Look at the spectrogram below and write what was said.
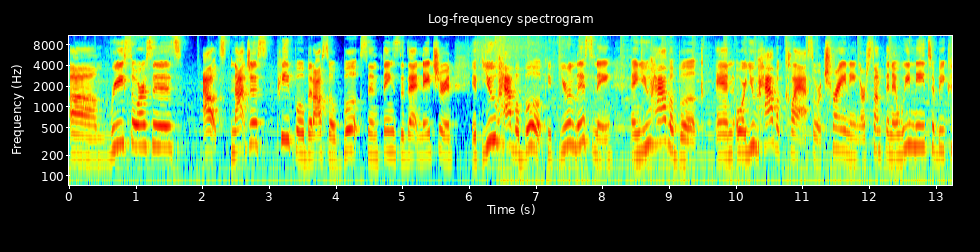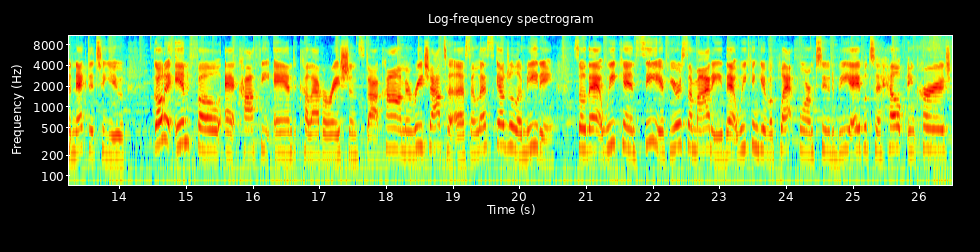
um, resources, out not just people but also books and things of that nature. And if you have a book if you're listening and you have a book and or you have a class or training or something and we need to be connected to you go to info at coffeeandcollaborations.com and reach out to us and let's schedule a meeting so that we can see if you're somebody that we can give a platform to to be able to help encourage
